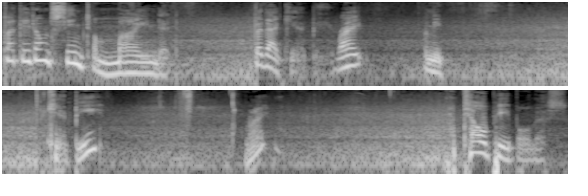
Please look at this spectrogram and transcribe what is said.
but they don't seem to mind it. But that can't be, right? I mean, can't be, right? Tell people this.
